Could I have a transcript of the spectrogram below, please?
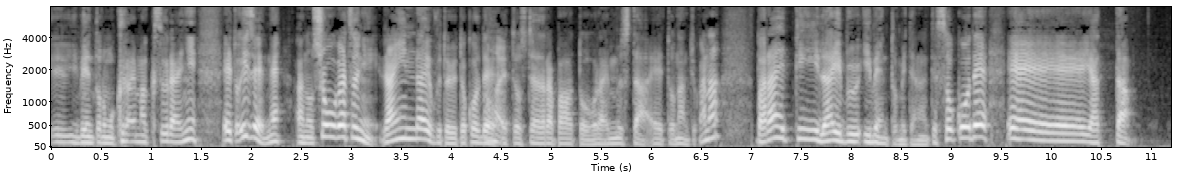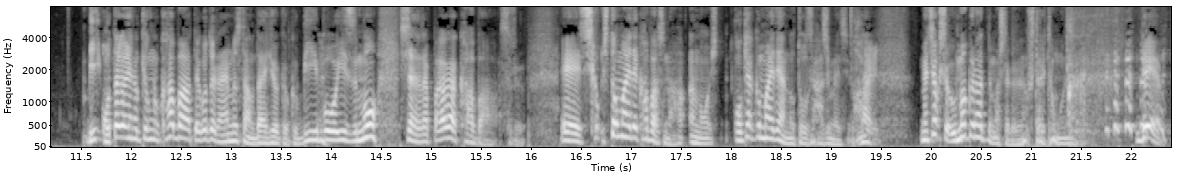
イベントのもクライマックスぐらいに、えっ、ー、と、以前ね、あの、正月に LINE ライブというところで、はい、えっ、と、スタダラパート、ライムスター、えっ、と、なんていうかな、バラエティライブイベントみたいなので、そこで、えー、やった、お互いの曲のカバーということで、ライムスターの代表曲、b ボーイズも、シャラパーがカバーする。えー、人前でカバーするのは、あの、お客前でやるの当然初めですよね。はい、めちゃくちゃ上手くなってましたけどね、二人ともね。で、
